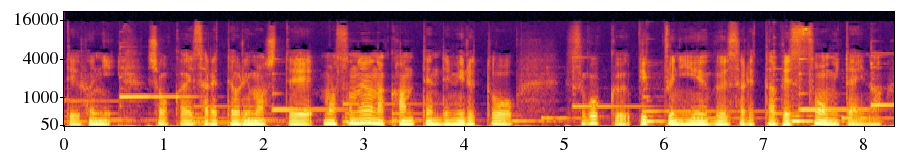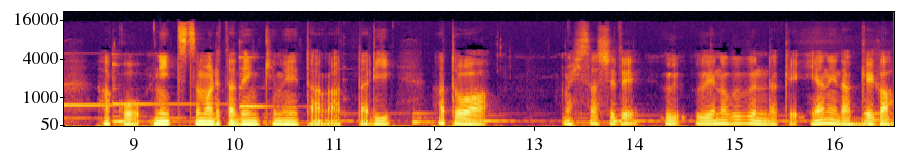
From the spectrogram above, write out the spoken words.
っていうふうに紹介されておりまして、まあ、そのような観点で見るとすごく VIP に優遇された別荘みたいな箱に包まれた電気メーターがあったりあとはまあ、ひさしで上の部分だけ屋根だけが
